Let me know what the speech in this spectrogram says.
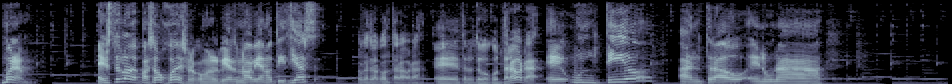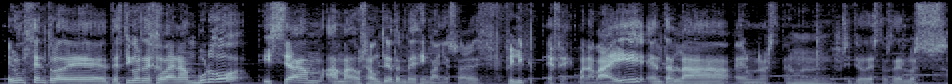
Bueno, esto es lo que pasó el jueves, pero como el viernes no había noticias, lo que te voy a contar ahora. Eh, te lo tengo que contar ahora. Eh, un tío ha entrado en una en un centro de testigos de Jehová en Hamburgo y se ha... O sea, un tío de 35 años, ¿sabes? Philip F. Bueno, va ahí, entra en, un, sitio de estos de los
